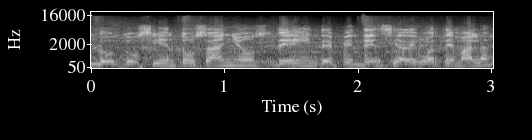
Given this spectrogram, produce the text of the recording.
los 200 años de independencia de Guatemala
